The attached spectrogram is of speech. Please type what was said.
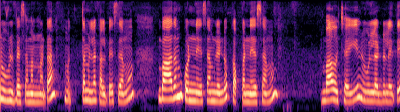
నువ్వులు వేసామన్నమాట. మొత్తం ఇలా కలిపేసాము. బాదం కొన్ని వేసాము రెండు కప్పని వేసాము. బాగా వచ్చాయి నువ్వుల లడ్డూలు అయితే.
